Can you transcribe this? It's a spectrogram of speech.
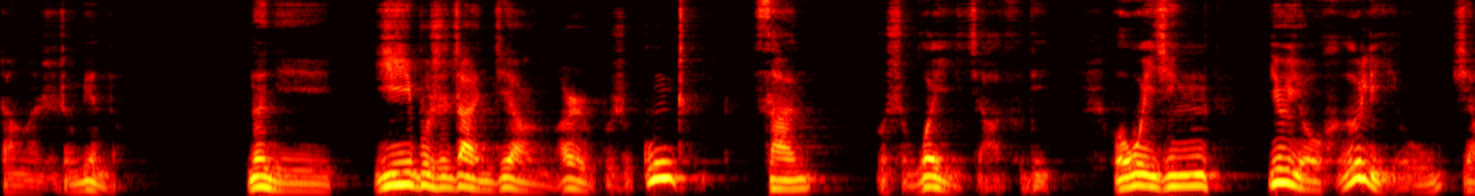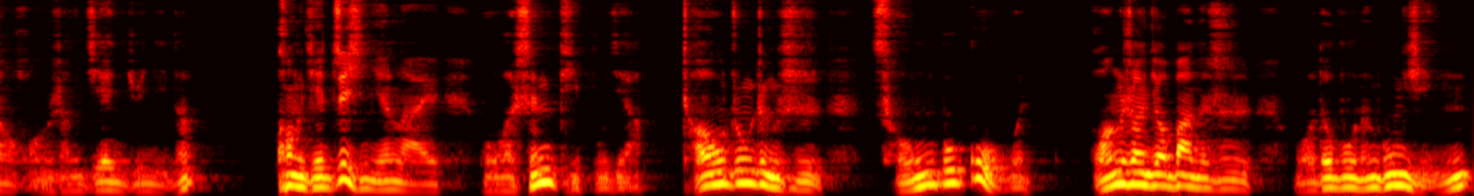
张安是争辩道：“那你？”一不是战将，二不是功臣，三不是魏家子弟，我卫青又有何理由向皇上检举你呢？况且这些年来我身体不佳，朝中政事从不过问，皇上叫办的事我都不能躬行，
